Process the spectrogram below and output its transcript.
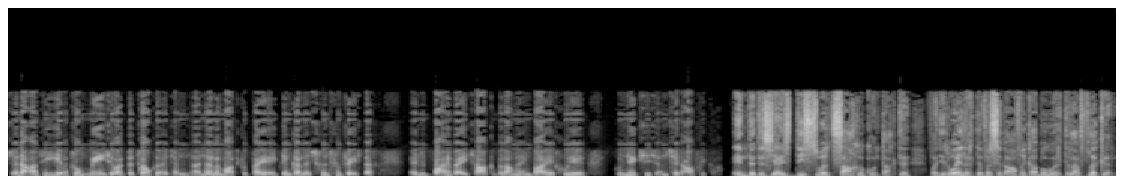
so daar is 'n hele klomp mense wat betrokke is in in hulle maatskappye. Ek dink hulle is goed gevestig. Hulle het baie baie sakebelange en baie goeie koneksies in Suid-Afrika. En dit is juist die soort sakekontakte wat die rooi ligte vir Suid-Afrika behoort te laat flikker.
